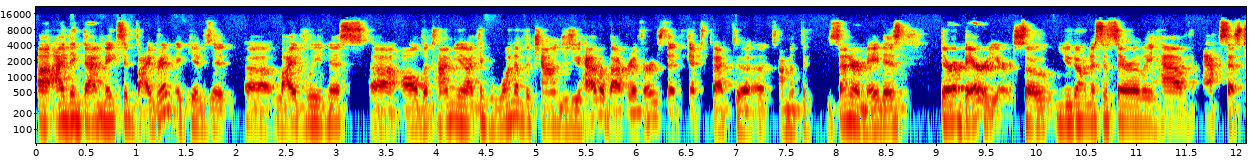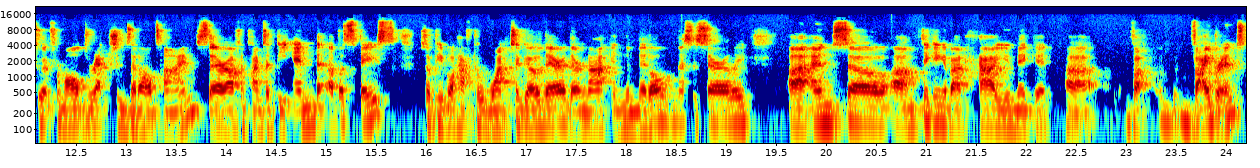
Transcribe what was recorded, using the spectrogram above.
uh, I think that makes it vibrant. It gives it uh, liveliness uh, all the time. You know, I think one of the challenges you have about rivers that gets back to a comment the center made is they're a barrier. So you don't necessarily have access to it from all directions at all times. They're oftentimes at the end of a space. So people have to want to go there. They're not in the middle necessarily. Uh, and so um, thinking about how you make it uh, vi- vibrant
